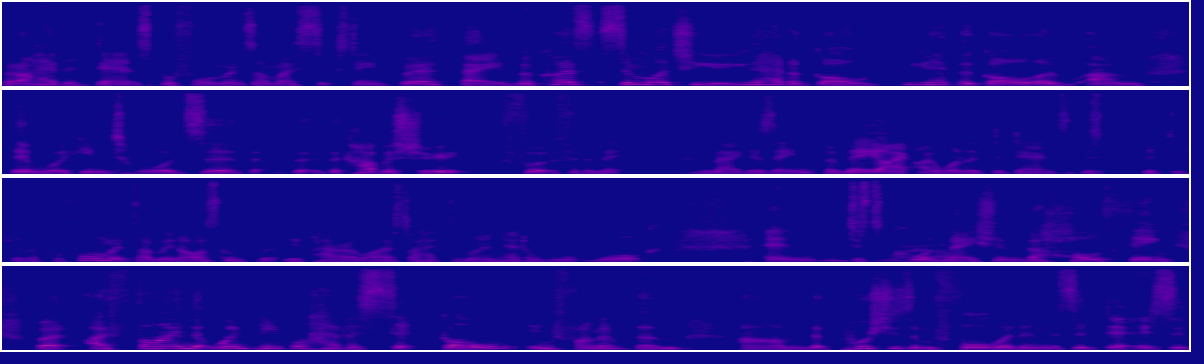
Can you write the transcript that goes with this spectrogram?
but I had a dance performance on my 16th birthday. Because similar to you, you had a goal. You had the goal of um, then working towards the, the, the cover shoot for, for the for the magazine. For me, I, I, wanted to dance at this particular performance. I mean, I was completely paralyzed. I had to learn how to walk and just wow. coordination, the whole thing. But I find that when people have a set goal in front of them um, that pushes them forward, and it's a, de- it's a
